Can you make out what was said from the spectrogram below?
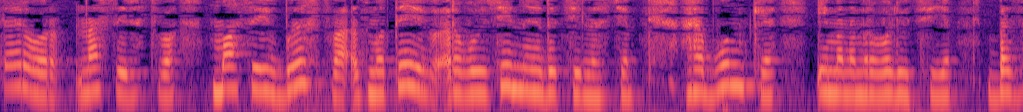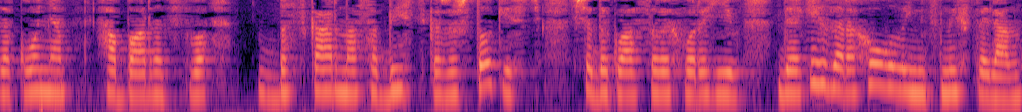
терор, насильство, масові вбивства з мотивів революційної доцільності, грабунки іменем революції, беззаконня, хабарництво. Безкарна садистська жорстокість щодо класових ворогів, до яких зараховували міцних селян.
